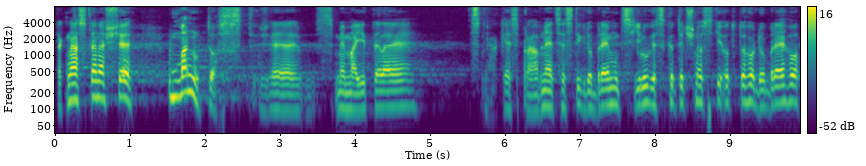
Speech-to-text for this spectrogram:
tak nás ta naše umanutost, že jsme majitelé z nějaké správné cesty k dobrému cílu ve skutečnosti od toho dobrého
